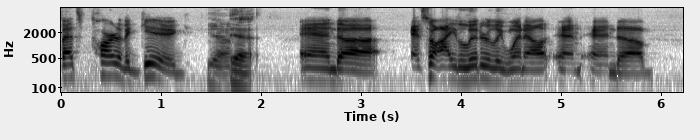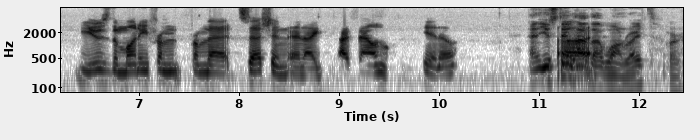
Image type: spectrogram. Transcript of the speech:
that's part of the gig Yeah. yeah. and uh and so i literally went out and and uh used the money from from that session and i i found you know And you still Uh, have that one, right? Or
